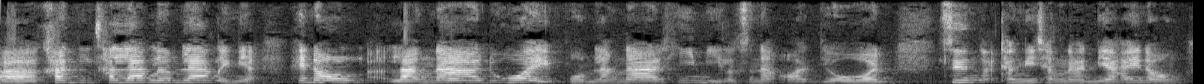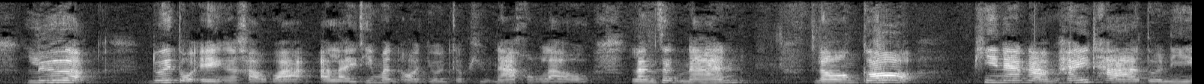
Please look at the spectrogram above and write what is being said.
อขั้นขั้นแรกเริ่มแรกเลยเนี่ยให้น้องล้างหน้าด้วยโฟมล้างหน้าที่มีลักษณะอ่อนโยน ซึ่งทั้งนี้ทั้งนั้นเนี่ยให้น้องเลือกด้วยตัวเองอะค่ะว่าอะไรที่มันอ่อนโยนกับผิวหน้าของเรา หลังจากนั้นน้องก็พี่แนะนำให้ทาตัวนี้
